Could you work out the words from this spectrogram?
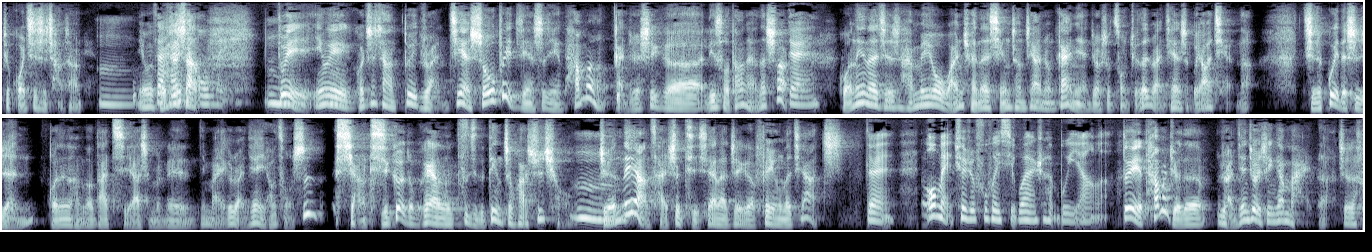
就国际市场上面，嗯因为国际上欧美。嗯。对，因为国际上对软件收费这件事情，他们感觉是一个理所当然的事儿。对，国内呢，其实还没有完全的形成这样一种概念，就是总觉得软件是不要钱的，其实贵的是人。国内的很多大企业啊什么的，你买一个软件以后，总是想提各种各样的自己的定制化需求，嗯觉得那样才是体现了这个费用的价值。对，欧美确实付费习惯是很不一样了。对他们觉得软件就是应该买的，就是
